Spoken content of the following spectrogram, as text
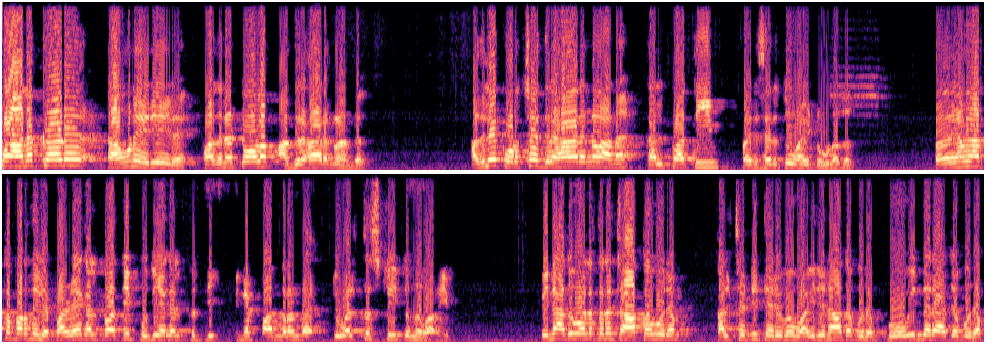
പാലക്കാട് ടൗൺ ഏരിയയിൽ പതിനെട്ടോളം അഗ്രഹാരങ്ങളുണ്ട്. അതിലെ കുറച്ച് അഗ്രഹാരങ്ങളാണ് കൽപ്പാത്തിയും പരിസരത്തുമായിട്ടുള്ളത്. ഞാൻ നേരത്തെ പറഞ്ഞില്ലേ പഴയ കൽപ്പാത്തി പുതിയ കൽപ്പത്തി പിന്നെ പന്ത്രണ്ട് ട്വൽത്ത് സ്ട്രീറ്റ് എന്ന് പറയും. പിന്നെ അതുപോലെ തന്നെ ചാത്തപുരം കൽച്ചട്ടി തെരുവ് വൈദ്യനാഥപുരം ഗോവിന്ദരാജപുരം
